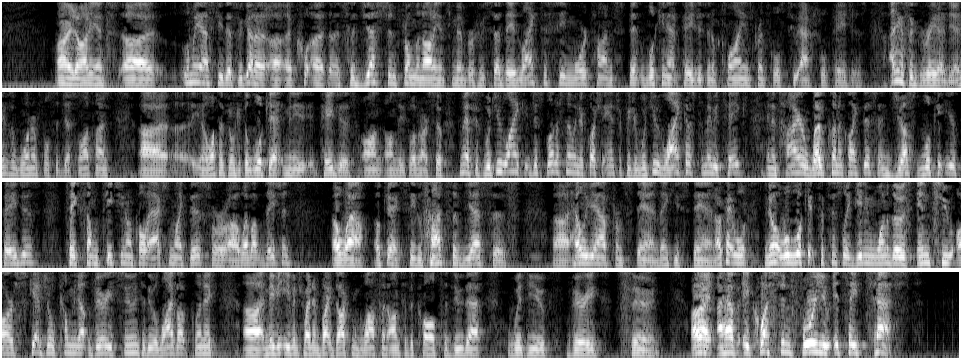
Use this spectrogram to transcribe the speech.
All right, audience. Uh, let me ask you this. We got a, a, a, suggestion from an audience member who said they'd like to see more time spent looking at pages and applying principles to actual pages. I think it's a great idea. I think it's a wonderful suggestion. A lot of times, uh, you know, a lot of times we don't get to look at many pages on, on these webinars. So let me ask you this. Would you like, just let us know in your question answer feature, would you like us to maybe take an entire web clinic like this and just look at your pages? Take some teaching on call to action like this or uh, web optimization? Oh, wow. Okay. See, lots of yeses. Uh, hell yeah from Stan. Thank you, Stan. Okay, well, you know what? We'll look at potentially getting one of those into our schedule coming up very soon to do a live up clinic, uh, and maybe even try to invite Dr. McGlaughlin onto the call to do that with you very soon. All right, I have a question for you. It's a test.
